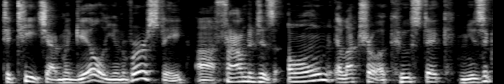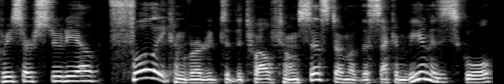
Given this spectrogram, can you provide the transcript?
to teach at McGill University, uh, founded his own electroacoustic music research studio, fully converted to the 12 tone system of the Second Viennese School,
